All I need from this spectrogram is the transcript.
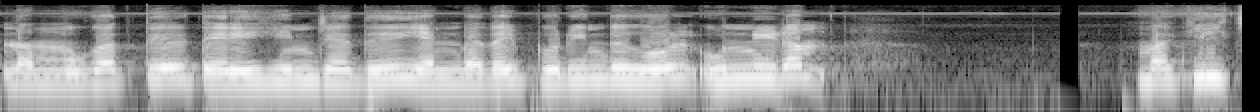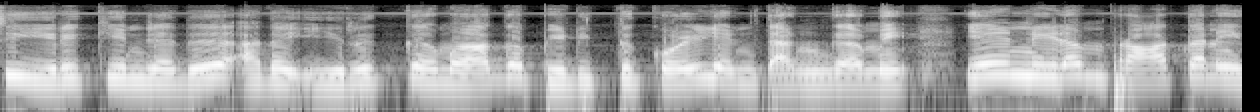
நம் முகத்தில் தெரிகின்றது என்பதை புரிந்துகொள். உன்னிடம் மகிழ்ச்சி இருக்கின்றது. அதை இறுக்கமாக பிடித்துக்கொள் என் தங்கமே. என்னிடம் பிரார்த்தனை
